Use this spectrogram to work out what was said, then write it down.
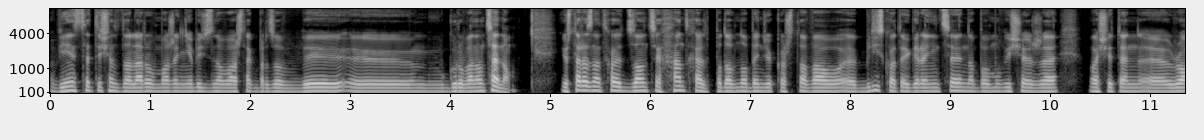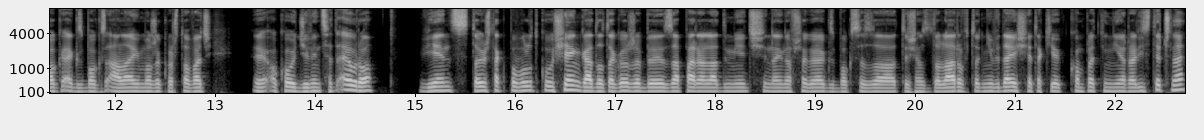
więc te 1000 dolarów może nie być znowu aż tak bardzo wygórowaną ceną. Już teraz nadchodzący handheld podobno będzie kosztował e, blisko tej granicy, no bo mówi się, że właśnie ten e, ROG Xbox Ally może kosztować e, około 900 euro, więc to już tak powolutku sięga do tego, żeby za parę lat mieć najnowszego Xboxa za 1000 dolarów. To nie wydaje się takie kompletnie nierealistyczne.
